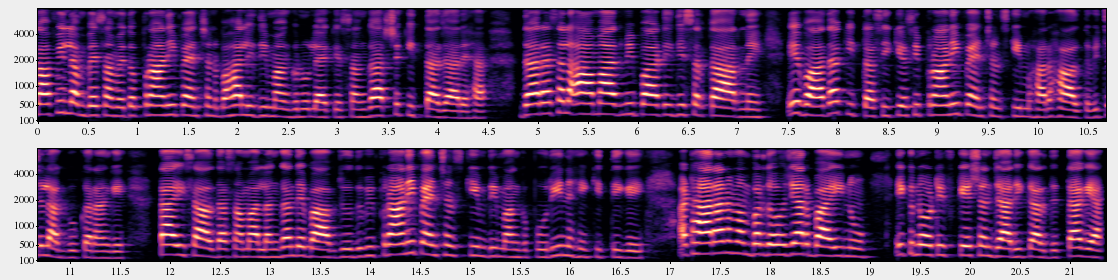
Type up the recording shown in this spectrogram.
ਕਾਫੀ ਲੰਬੇ ਸਮੇਂ ਤੋਂ ਪੁਰਾਣੀ ਪੈਨਸ਼ਨ ਬਹਾਲੀ ਦੀ ਮੰਗ ਨੂੰ ਲੈ ਕੇ ਸੰਘਰਸ਼ ਕੀਤਾ ਜਾ ਰਿਹਾ। ਦਰਅਸਲ, ਆਮ ਆਦਮੀ ਪਾਰਟੀ ਦੀ ਸਰਕਾਰ ਨੇ ਇਹ ਵਾਅਦਾ ਕੀਤਾ ਸੀ ਕਿ ਅਸੀਂ ਪੁਰਾਣੀ ਪੈਨਸ਼ਨ ਸਕੀਮ ਹਰ ਹਾਲਤ ਵਿੱਚ ਲਾਗੂ ਕਰਾਂਗੇ। 2.5 ਸਾਲ ਦਾ ਸਮਾਂ ਲੰਘਣ ਦੇ ਬਾਵਜੂਦ ਵੀ ਪੁਰਾਣੀ ਪੈਨਸ਼ਨ ਸਕੀਮ ਦੀ ਮੰਗ ਪੂਰੀ ਨਹੀਂ ਕੀਤੀ ਗਈ। 18 ਨਵੰਬਰ 2022 ਨੂੰ ਇੱਕ ਨੋਟੀਫਿਕੇਸ਼ਨ ਜਾਰੀ ਕਰ ਦਿੱਤਾ ਗਿਆ।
